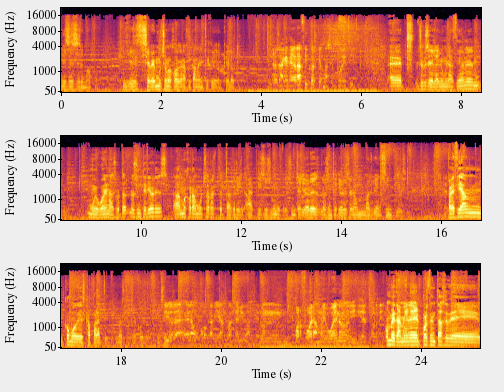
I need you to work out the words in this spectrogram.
Y ese es el mapa. Y se ve mucho mejor gráficamente que, que el otro. O sea, que de gráficos, ¿qué más se puede decir? Eh, yo qué sé, la iluminación es muy buena. Sobre todo los interiores han mejorado mucho respecto a, a Crisis 1, que los interiores, los interiores eran más bien simples. Parecían como de escaparate, más que otra cosa. no sé. Sí, o sea, era un juego que habían conseguido hacer un por fuera muy bueno y el por dentro. Hombre, también el porcentaje de,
